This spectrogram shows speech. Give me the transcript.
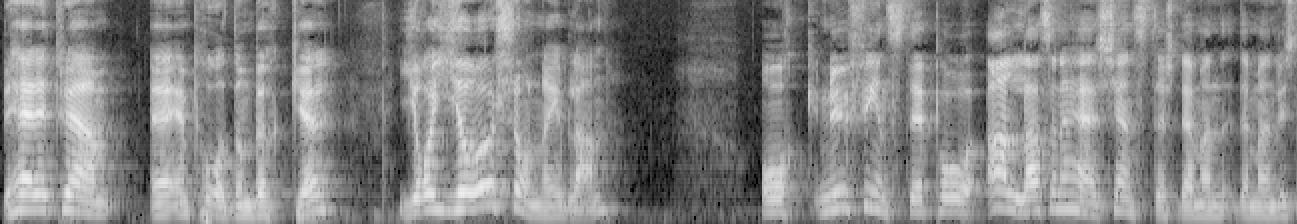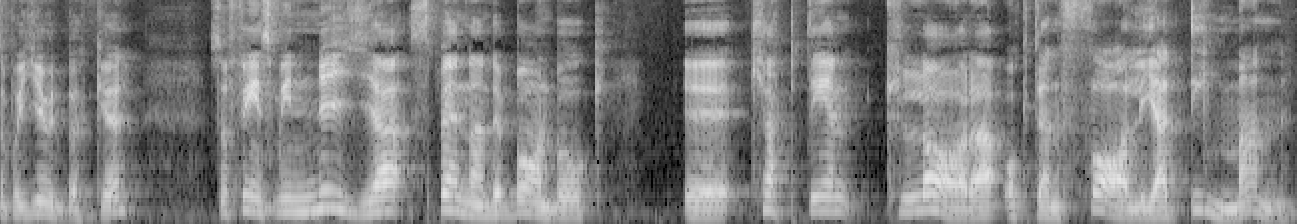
Det här är ett program, eh, en podd om böcker. Jag gör såna ibland. Och nu finns det på alla såna här tjänster där man, där man lyssnar på ljudböcker. Så finns min nya spännande barnbok eh, Kapten Klara och den farliga dimman.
